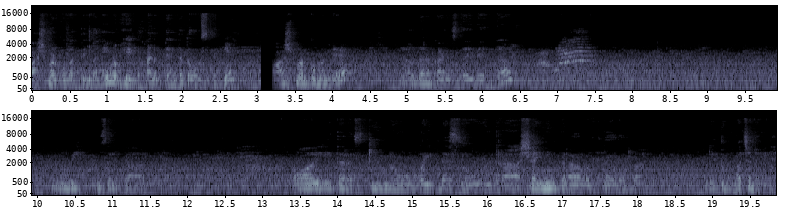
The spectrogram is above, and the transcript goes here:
ವಾಶ್ ಮಾಡ್ಕೊಂಬರ್ತೀನಿ ಬನ್ನಿ. ಹೇಗೆ ಕಾಣುತ್ತೆ ಅಂತ ತೋರಿಸ್ತೀನಿ. ವಾಶ್ ಮಾಡ್ಕೊಂಬಂದೆ ಯಾವ ಥರ ಕಾಣಿಸ್ತಾ ಇದೆ ಅಂತ. ನೋಡಿ, ಒಂದು ಸ್ವಲ್ಪ ಆಯಿಲಿ ಥರ ಸ್ಕಿನ್ನು ವೈಟ್ನೆಸ್ಸು ಒಂಥರ ಶೈನಿಂಗ್ ಥರ ಹೊಡಿತಾ ಇದೆ ಅಲ್ವಾ? ಅದು ತುಂಬ ಚೆನ್ನಾಗಿದೆ.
